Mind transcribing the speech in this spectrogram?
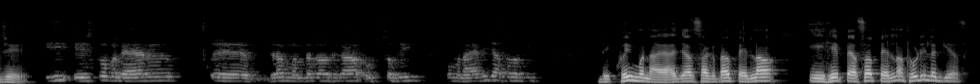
ਜੀ। ਕਿ ਇਸ ਤੋਂ ਬਗੈਰ ਜਿਹੜਾ ਮੰਦਿਰ ਦਾ ਸੀਗਾ ਉਤਸਵ ਸੀ ਉਹ ਮਨਾਇਆ ਨਹੀਂ ਜਾ ਸਕਦਾ ਸੀ। ਦੇਖੋ ਹੀ ਮਨਾਇਆ ਜਾ ਸਕਦਾ। ਪਹਿਲਾਂ ਇਹ ਪੈਸਾ ਪਹਿਲਾਂ ਥੋੜੀ ਲੱਗਿਆ ਸੀ।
